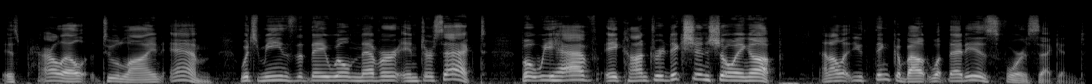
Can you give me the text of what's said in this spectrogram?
is parallel to line M, which means that they will never intersect. But we have a contradiction showing up. And I'll let you think about what that is for a second.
